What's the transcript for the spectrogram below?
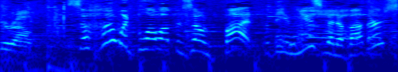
You're out. So who would blow up his own butt for the amusement of others?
